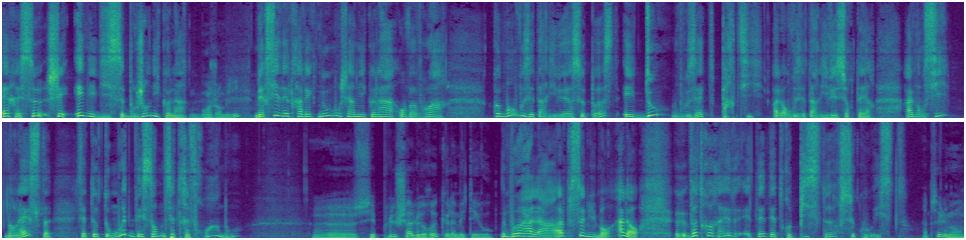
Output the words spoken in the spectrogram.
RSE chez Enedis. Bonjour Nicolas. Bonjour Billy. Merci d'être avec nous, mon cher Nicolas. On va voir comment vous êtes arrivé à ce poste et d'où vous êtes parti. Alors, vous êtes arrivé sur Terre à Nancy, dans l'Est. C'est au mois de décembre, c'est très froid, non? Euh, c'est plus chaleureux que la météo. Voilà, absolument. Alors, euh, votre rêve était d'être pisteur secouriste. Absolument.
